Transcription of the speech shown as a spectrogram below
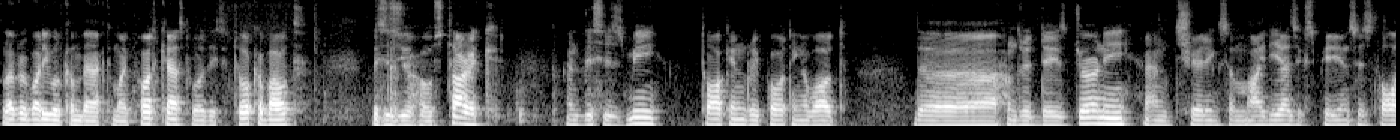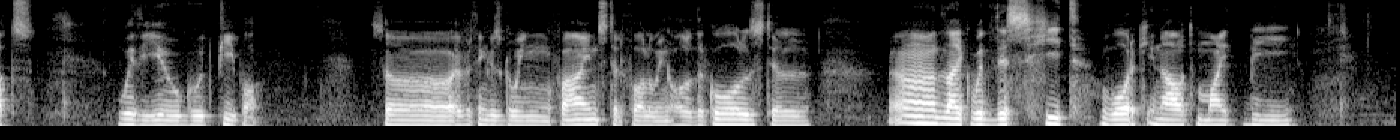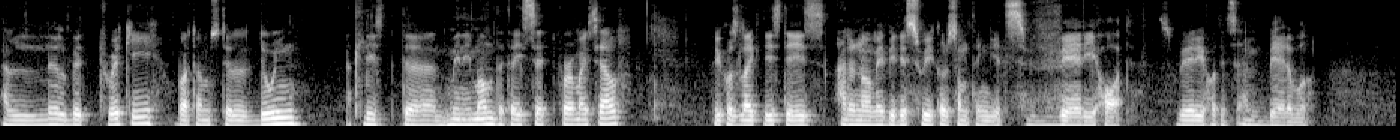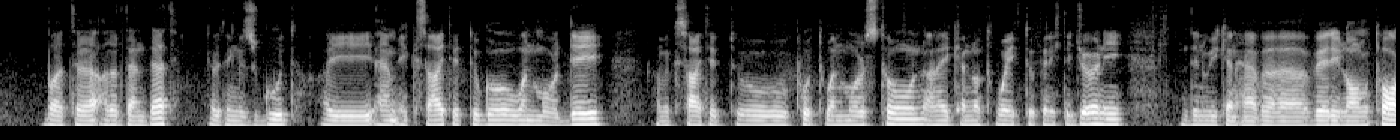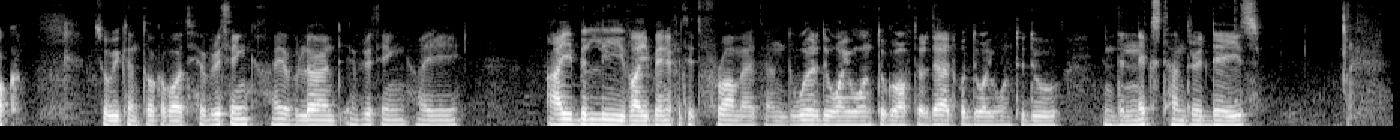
Hello, everybody. Welcome back to my podcast, Worthy to Talk About. This is your host, Tarek, and this is me talking, reporting about the 100 days journey and sharing some ideas, experiences, thoughts with you, good people. So, everything is going fine, still following all the goals, still uh, like with this heat, working out might be a little bit tricky, but I'm still doing at least the minimum that I set for myself. Because, like these days, I don't know, maybe this week or something, it's very hot. It's very hot, it's unbearable. But uh, other than that, everything is good. I am excited to go one more day. I'm excited to put one more stone, and I cannot wait to finish the journey. then we can have a very long talk so we can talk about everything. I have learned everything. I i believe i benefited from it. And where do i want to go after that? What do i want to do in the next 100 days?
